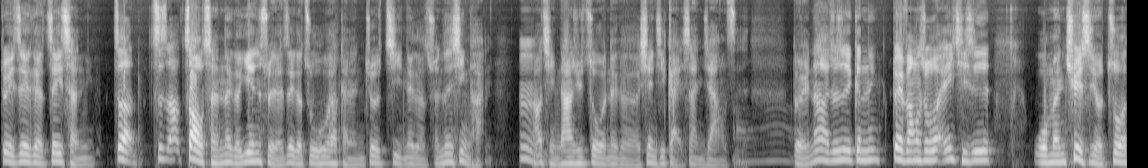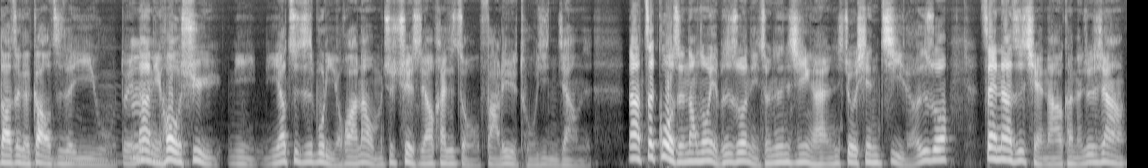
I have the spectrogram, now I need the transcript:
对这个这一层这制造造成那个淹水的这个住户，他可能就寄那个存证信函，嗯，然后请他去做那个限期改善这样子。嗯、对，那就是跟对方说，哎，其实我们确实有做到这个告知的义务。对，嗯、那你后续你你要置之不理的话，那我们就确实要开始走法律的途径这样子。那这过程当中也不是说你存真信函就先寄了，而是说在那之前呢、啊，可能就是像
